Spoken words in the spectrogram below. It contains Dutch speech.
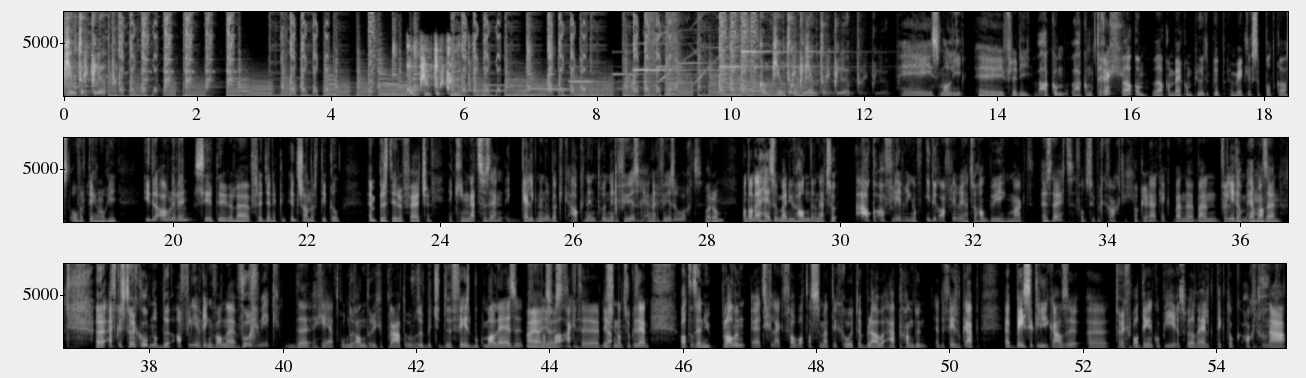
Computer Club. Computer Club. Hey Smolly, Hey Freddy, welkom, welkom terug. welkom. Welkom bij Computer Club, een wekelijkse podcast over technologie. Iedere aflevering selecteren Freddy en ik een interessant artikel en presenteren een feitje. Ik ging net zo zeggen, ik heb de indruk dat ik elke intro nerveuzer en nerveuzer word. Waarom? Maar dan heb hij zo met uw handen net zo elke aflevering of iedere aflevering had zo'n handbeweging gemaakt. Is dat echt? Ik vond het superkrachtig. Oké. Ja, kijk, ik ben, eh, ben volledig op mijn Helemaal zijn. Eh, even terugkomen op de aflevering van eh, vorige week. De Geit onder andere gepraat over zo'n beetje de Facebook-malaise. Ah ja, dat ze wel echt een beetje aan het zoeken zijn. Wat er zijn nu plannen uitgelekt van wat dat ze met de grote blauwe app gaan doen. De Facebook-app. Basically gaan ze terug wat dingen kopiëren. Ze willen eigenlijk TikTok achterna.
